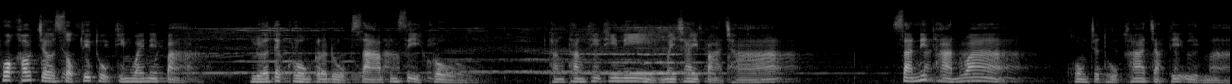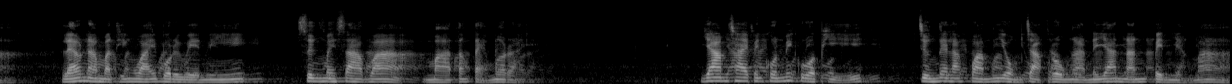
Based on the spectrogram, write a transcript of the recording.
พวกเขาเจอศพที่ถูกทิ้งไว้ในป่า เหลือแต่โครงกระดูกสามถึงสี่โครง ทั้งๆทที่ที่นี่ไม่ใช่ป่าช้า สันนิษฐานว่า คงจะถูกฆ่าจากที่อื่นมา แล้วนำมาทิ้งไว้บริเวณนี้ ซึ่งไม่ทราบว่ามาตั้งแต่เมื่อไหร่ ยามชายเป็นคนไม่กลัวผี จึงได้รับความนิยมจากโรงงานในย่านนั้นเป็นอย่างมาก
